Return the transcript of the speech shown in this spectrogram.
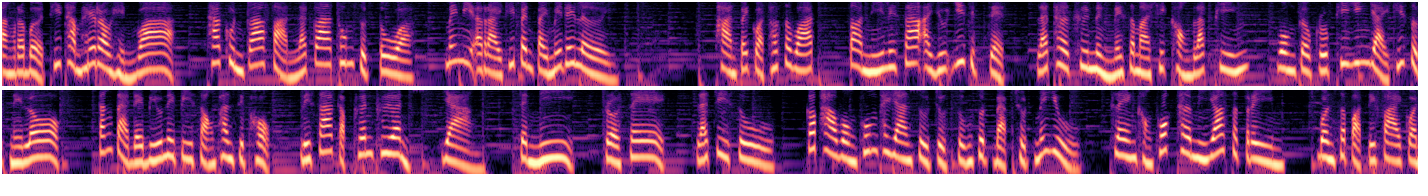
ลังระเบิดที่ทำให้เราเห็นว่า ถ้าคุณกล้าฝันและกล้าทุ่มสุดตัว ไม่มีอะไรที่เป็นไปไม่ได้เลย ผ่านไปกว่าทศวรรษ ตอนนี้ลิซ่าอายุ 27 และเธอคือหนึ่งในสมาชิกของ Blackpink วงเกิร์ลกรุ๊ปที่ยิ่งใหญ่ที่สุดในโลก ตั้งแต่เดบิวต์ในปี 2016 ลิซ่ากับเพื่อนๆ อย่างเจนนี่ โรเซ่ และจีซู ก็พาวงพุ่งทะยานสู่จุดสูงสุดแบบฉุดไม่อยู่ เพลงของพวกเธอมียอดสตรีม บน Spotify กว่า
